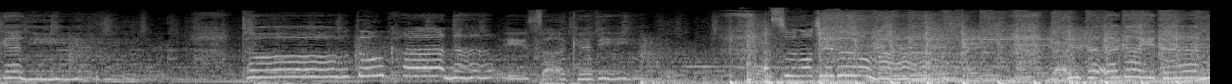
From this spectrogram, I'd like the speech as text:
届かない叫び。明日の自分はなんて描いても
